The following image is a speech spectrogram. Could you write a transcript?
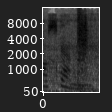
Are scanning.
